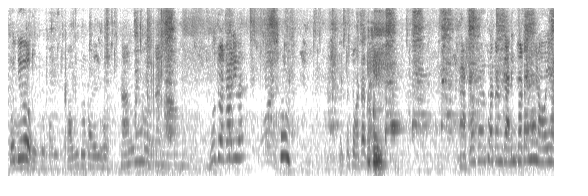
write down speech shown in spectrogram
પૂછ્યું હું ચોટાડી વા એ તો ચોટા આપણો ફોન ચોટા ગાડી ચોટાઈ નું હોય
